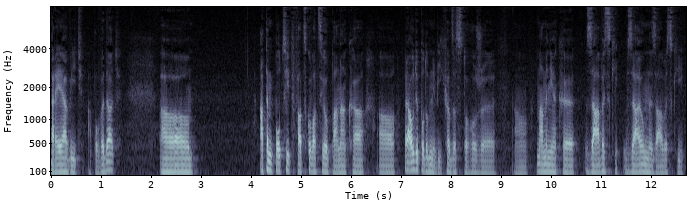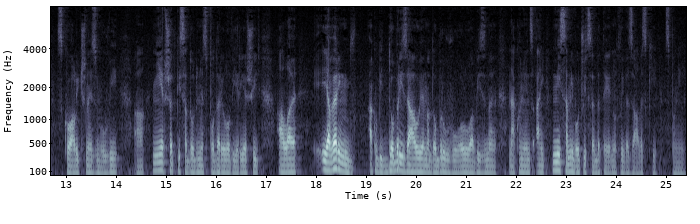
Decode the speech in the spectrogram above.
prejaviť a povedať. A ten pocit fackovacieho panáka pravdepodobne vychádza z toho, že máme nejaké záväzky, vzájomné záväzky z koaličnej zmluvy. Nie všetky sa dodnes podarilo vyriešiť, ale ja verím v akoby dobrý záujem a dobrú vôľu, aby sme nakoniec aj my sami voči sebe tie jednotlivé záväzky splnili.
